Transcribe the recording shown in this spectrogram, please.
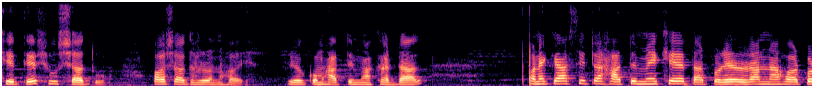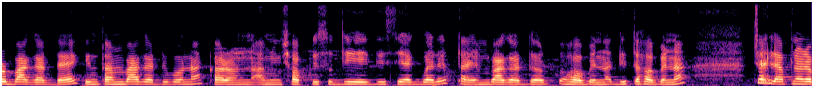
খেতে সুস্বাদু, অসাধারণ হয়। এরকম হাতে মাখা ডাল। অনেকে আছে এটা হাতে মেখে তারপরে রান্না হওয়ার পর বাগার দেয়, কিন্তু আমি বাগার দিব না, কারণ আমি সব কিছু দিয়েই দিছি একবারে, তাই আমি বাগার দেওয়ার হবে না, দিতে হবে না। চাইলে আপনারা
